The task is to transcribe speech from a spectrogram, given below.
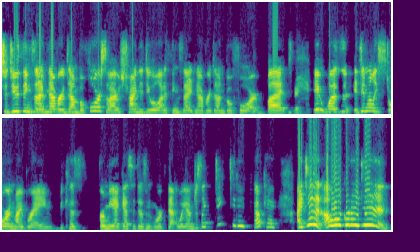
to do things that I've never done before. So I was trying to do a lot of things that I'd never done before, but yeah. it wasn't, it didn't really store in my brain because for me, I guess it doesn't work that way. I'm just like, okay, I did it. Oh, look what I did.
